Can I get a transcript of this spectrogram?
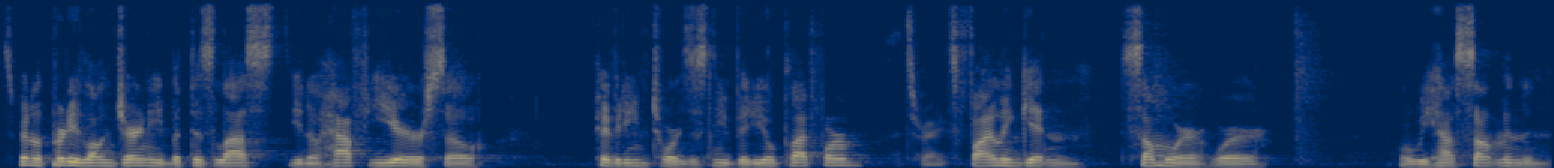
it's been a pretty long journey but this last you know half year or so pivoting towards this new video platform that's right. it's finally getting somewhere where where we have something and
